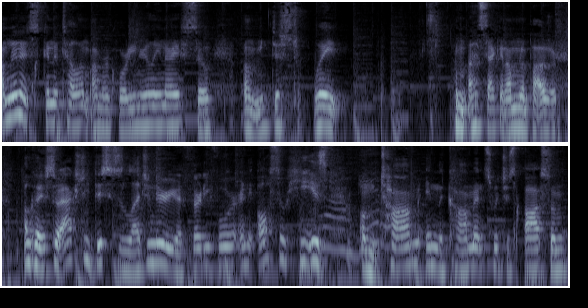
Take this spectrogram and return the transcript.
I'm gonna just gonna tell him I'm recording really nice, so um, just wait um, a second, I'm gonna pause it. Okay, so actually, this is Legendary at 34, and also he is um Tom in the comments, which is awesome.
